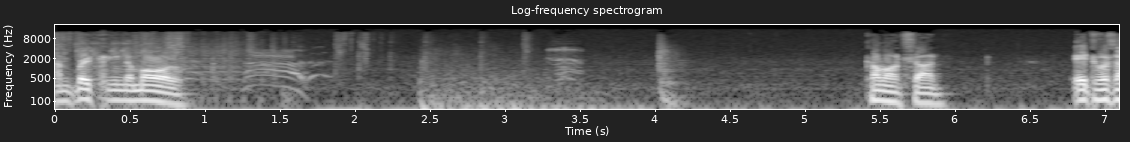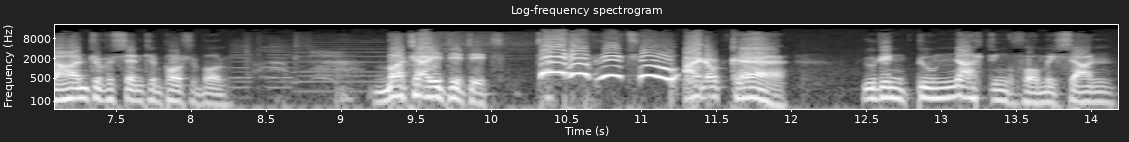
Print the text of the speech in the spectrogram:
I'm breaking them all. Come on, son. It was 100% impossible. But I did it. Dad, here too! I don't care. You didn't do nothing for me, son.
